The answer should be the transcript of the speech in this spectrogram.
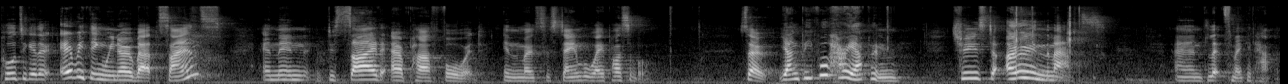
pull together everything we know about science and then decide our path forward in the most sustainable way possible. So, young people, hurry up and choose to own the maths, and let's make it happen.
